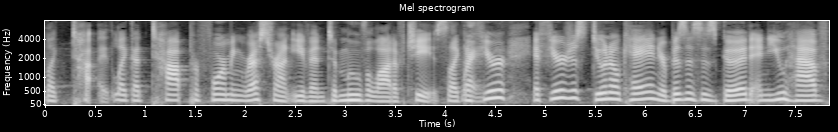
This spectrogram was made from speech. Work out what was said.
like to, like a top performing restaurant even to move a lot of cheese. Like Right. if you're if you're just doing okay and your business is good and you have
